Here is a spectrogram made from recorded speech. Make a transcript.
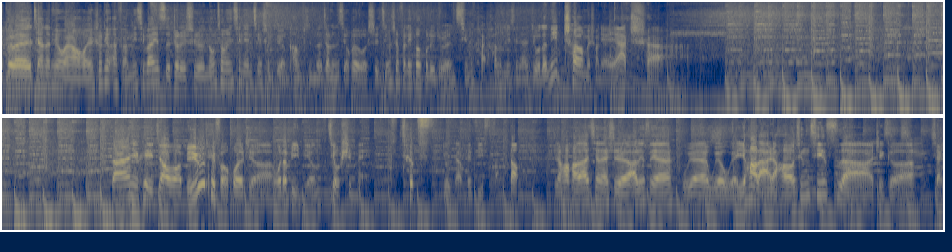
各位亲爱的听友，晚上好，欢迎收听 FM 一七八一四，这里是农村文青年精神病院康复心得交流协会，我是精神分裂科护理主任秦凯。Hello，没请家就我的昵称美少年牙齿。当然也可以叫我 Beautiful，或者我的笔名就是美，有点被自己烦到。然后好了，现在是二零四年五月五月五月一号了，然后星期四啊，这个下雨。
